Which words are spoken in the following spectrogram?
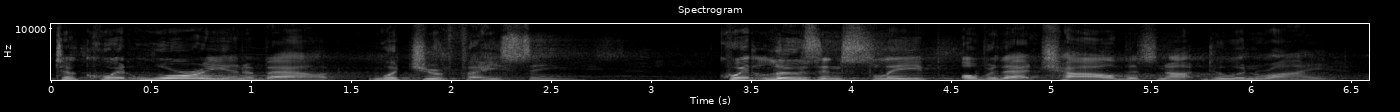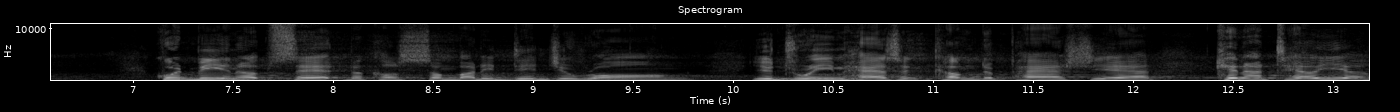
to quit worrying about what you're facing. Quit losing sleep over that child that's not doing right. Quit being upset because somebody did you wrong. Your dream hasn't come to pass yet. Can I tell you,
